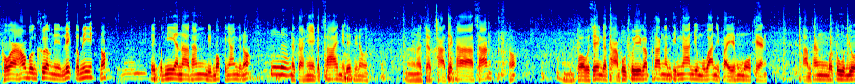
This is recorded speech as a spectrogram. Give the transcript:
เพราะว่าเฮาเบิ่งเครื่องนี่เล็กก็มีเนาะงานเล็กก็มีอันน่ะทางดินบล็อกก็ยังอยู่เนาะโดยแล้วก็แห่กับทรายนี่เด้พี่น้องเอ้ยอ่าน่าจะขาดแต่ค่าสร้างเนาะอืมพอบ่เช่นก็ถามพูดคุยกับทางงานทีมงานอยู่เมื่อวานนี่ไปห้องหมอแข่งถามทางบ่ตูนอยู่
